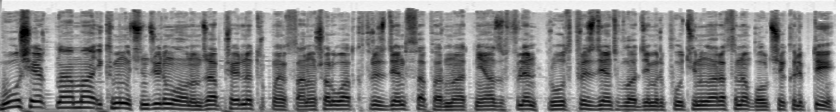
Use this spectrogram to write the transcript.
Bu şertnama iki müň üçünji ýylyň onunjy aprelinde Türkmenistanyň şol wagtky Prezidenti Saparmyrat Nyýazow bilen rus Prezidenti Wladimir Putiniň arasynda gol çekilipdi.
